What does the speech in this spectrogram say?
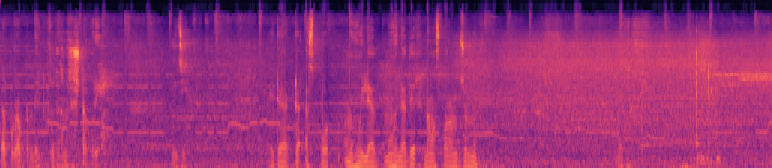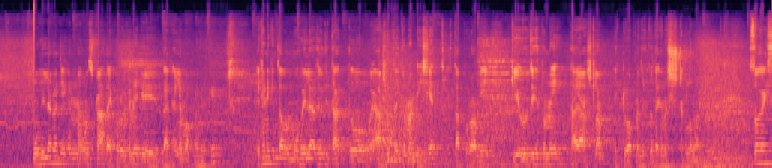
তারপর আপনাদের একটু দেখানোর চেষ্টা করি। এই যে। এটা একটা স্পট মহিলা, মহিলাদের নামাজ পড়ানোর জন্য। মহিলারা যেখানে নামাজটা আদায় করে ওখানে যে দেখাইলাম আপনাদেরকে। এখানে কিন্তু আবার মহিলা যদি থাকতো আসল যাইতো না, নিষেধ। তারপর আমি কেউ যেহেতু নেই, তাই আসলাম। একটু আপনাদেরকে দেখানোর চেষ্টা করলাম আর সো গাইস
